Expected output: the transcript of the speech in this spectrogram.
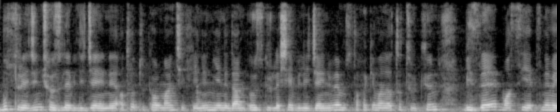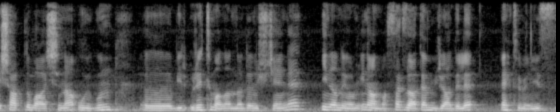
bu sürecin çözülebileceğini, Atatürk Orman Çiftliği'nin yeniden özgürleşebileceğini ve Mustafa Kemal Atatürk'ün bize vasiyetine ve şartlı bağışına uygun e, bir üretim alanına dönüşeceğine inanıyorum. İnanmazsak zaten mücadele etmeyiz.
